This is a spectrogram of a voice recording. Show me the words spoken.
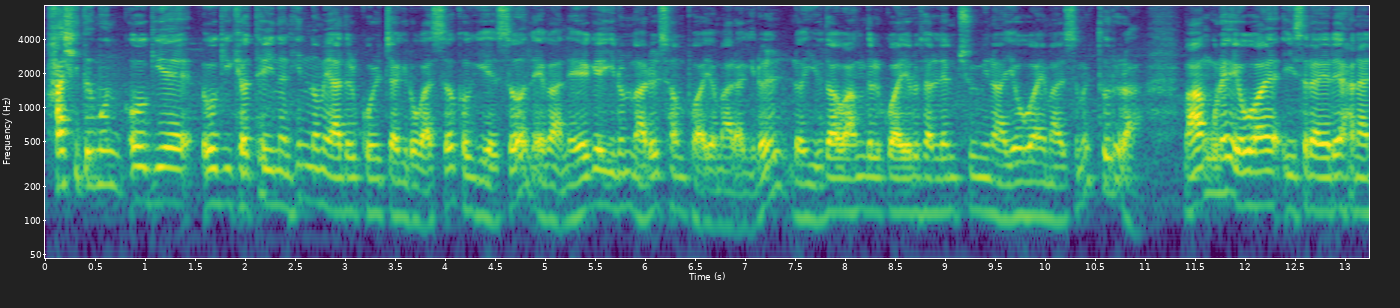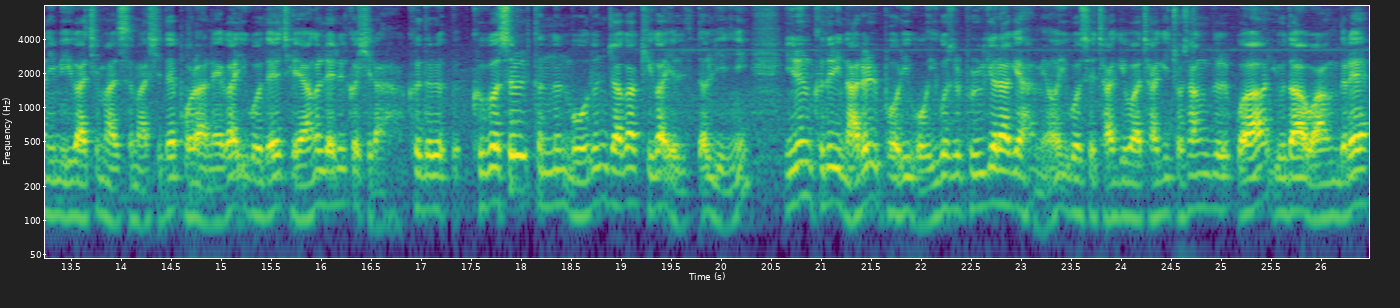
하시드문 어기에 어기 곁에 있는 흰놈의 아들 골짜기로 가서 거기에서 내가 내게 이런 말을 선포하여 말하기를 너희 유다 왕들과 예루살렘 주민아 여호와의 말씀을 들으라 만군의 여호와 이스라엘의 하나님이 이같이 말씀하시되 보라 내가 이곳에 재앙을 내릴 것이라. 그들 그것을 듣는 모든 자가 귀가 떨리니 이는 그들이 나를 버리고 이곳을 불결하게 하며 이곳에 자기와 자기 조상들과 유다 왕들의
